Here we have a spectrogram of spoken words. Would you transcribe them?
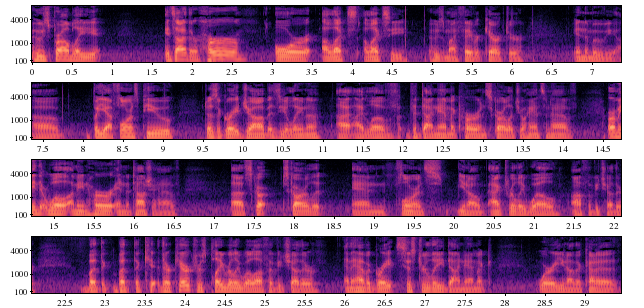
who's probably, it's either her or Alex Alexei, who's my favorite character in the movie. Uh, but yeah, Florence Pugh does a great job as Yelena. I, I love the dynamic her and Scarlett Johansson have, or I mean, well, I mean, her and Natasha have. Uh, Scar- Scarlett and Florence, you know, act really well off of each other, but the, but the their characters play really well off of each other, and they have a great sisterly dynamic, where you know they're kind of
